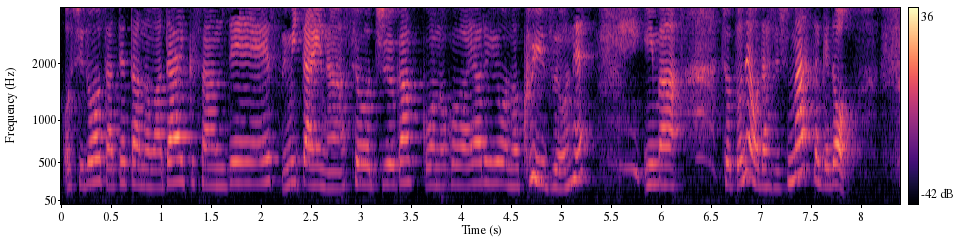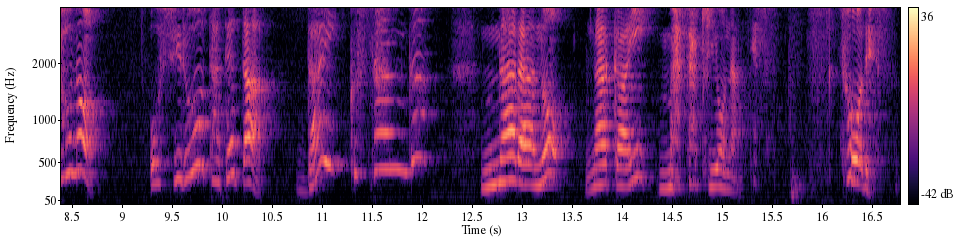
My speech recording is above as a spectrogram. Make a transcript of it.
お城を建てたのは大工さんです。みたいな小中学校の子がやるようなクイズをね今ちょっとねお出ししましたけどそのお城を建てた大工さんが奈良の中井正清なんです。そうです。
